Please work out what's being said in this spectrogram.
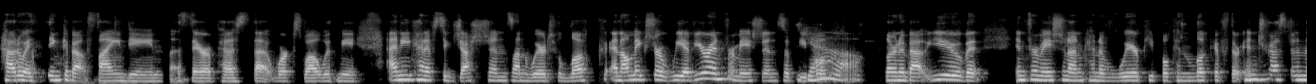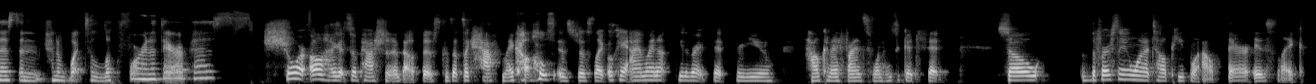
how do I think about finding a therapist that works well with me? Any kind of suggestions on where to look? And I'll make sure we have your information so people yeah learn about you, but information on kind of where people can look if they're mm-hmm. interested in this and kind of what to look for in a therapist? Sure. Oh, I get so passionate about this because that's like half my calls is just like, okay, I might not be the right fit for you. How can I find someone who's a good fit? So, the first thing I want to tell people out there is like,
